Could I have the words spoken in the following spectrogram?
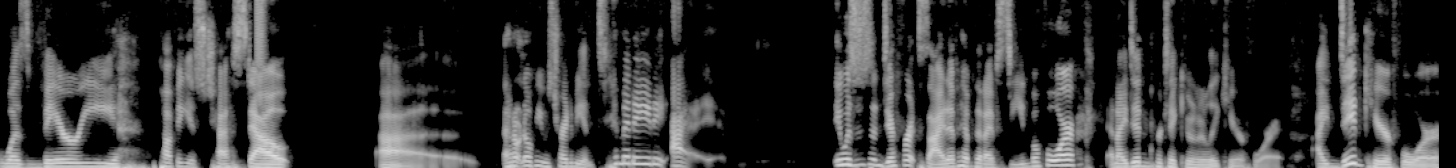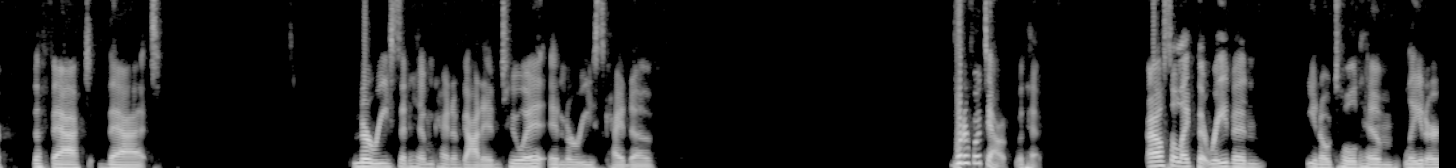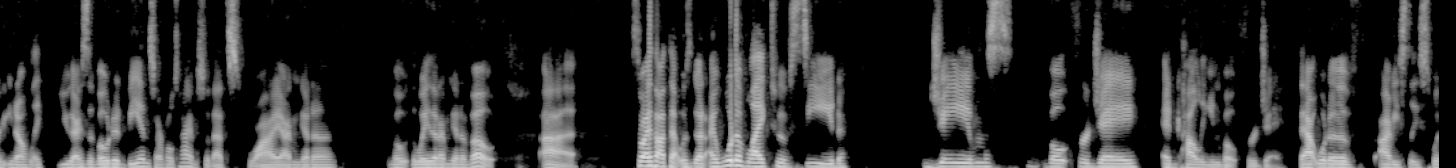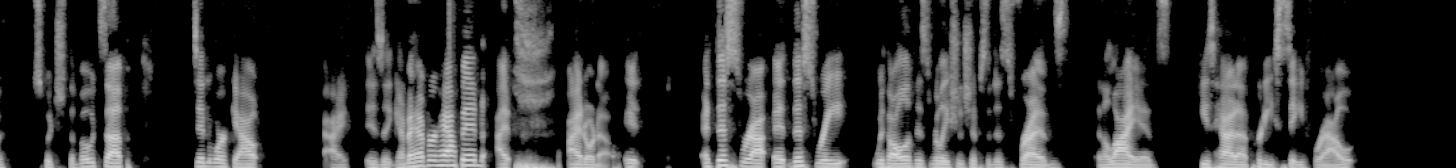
was very puffing his chest out, uh, I don't know if he was trying to be intimidating. I it was just a different side of him that I've seen before, and I didn't particularly care for it. I did care for the fact that Nurys and him kind of got into it, and Nurys kind of put her foot down with him. I also like that Raven, you know, told him later, you know, like you guys have voted me in several times, so that's why I'm gonna vote the way that I'm to vote. Uh, so I thought that was good. I would have liked to have seen James vote for Jay and Colleen vote for Jay. That would have obviously sw- switched the votes up. Didn't work out. I is it gonna ever happen? I I don't know. It at this ra- at this rate with all of his relationships and his friends and alliance, he's had a pretty safe route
